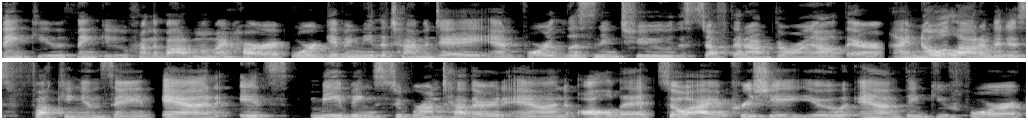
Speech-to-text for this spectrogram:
thank you, thank you from the bottom of my heart for giving me the time of day and for listening to the stuff that I'm throwing out there. I know a lot of it is fucking insane and it's me being super untethered and all of it. So I appreciate you and thank you for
